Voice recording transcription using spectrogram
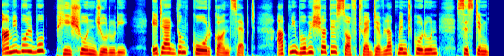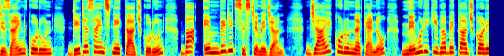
আমি বলব ভীষণ জরুরি। এটা একদম কোর কনসেপ্ট। আপনি ভবিষ্যতে সফটওয়্যার ডেভেলপমেন্ট করুন সিস্টেম ডিজাইন করুন ডেটা সায়েন্স নিয়ে কাজ করুন বা এমবেডেড সিস্টেমে যান। যাই করুন না কেন মেমোরি কীভাবে কাজ করে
